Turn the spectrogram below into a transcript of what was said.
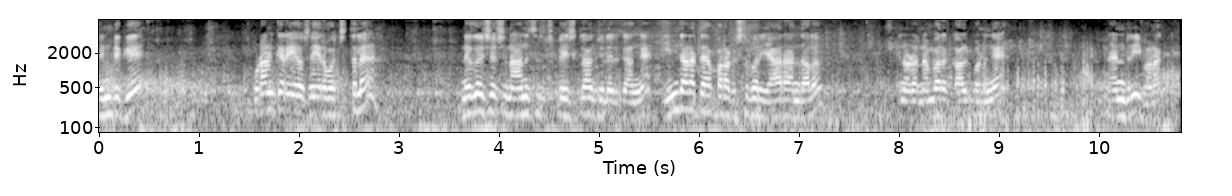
சென்ட்டுக்கு உடன்கரையை செய்கிற பட்சத்தில் நெகோசியேஷன் அனுசரித்து பேசிக்கலாம்னு சொல்லியிருக்காங்க. இந்த இடத்த தேவைப்படுற கஸ்டமர் யாராக இருந்தாலும் என்னோடய நம்பருக்கு கால் பண்ணுங்கள் நன்றி வணக்கம்.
